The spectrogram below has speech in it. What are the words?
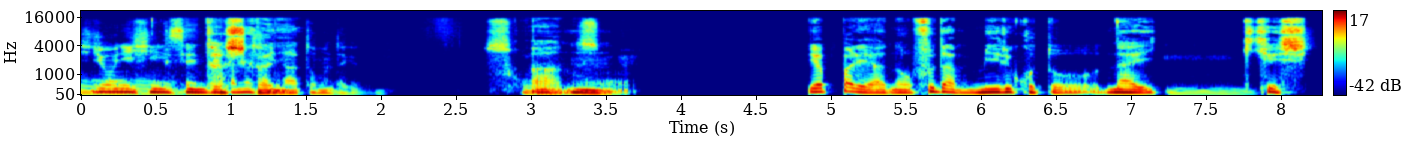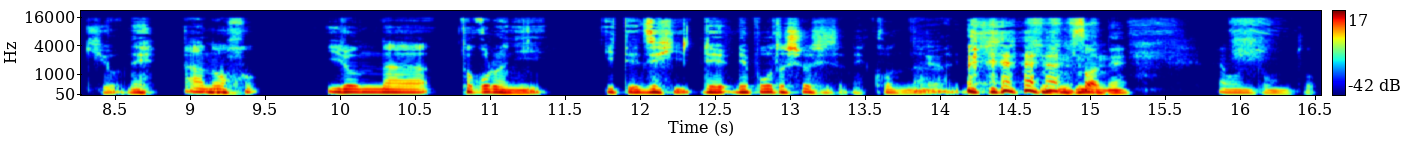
非常に新鮮で楽しいなと思うんだけどね。そうなんですね。やっぱりあの、普段見ることないうん。景色をね、あの、いろんなところにいて、ぜひレレポートしてほしいですよね。こんなのあります。そうね。ほんとほんと。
